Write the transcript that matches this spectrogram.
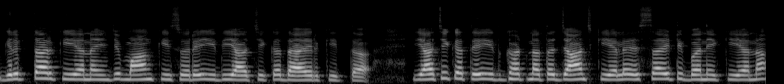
गिरफ़्तार किया नहीं, जी मांग की सोरे इदी याचिका दायर कीता। याचिका ते इद घटना त जाँच कियाला एसआईटी बने किया ना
